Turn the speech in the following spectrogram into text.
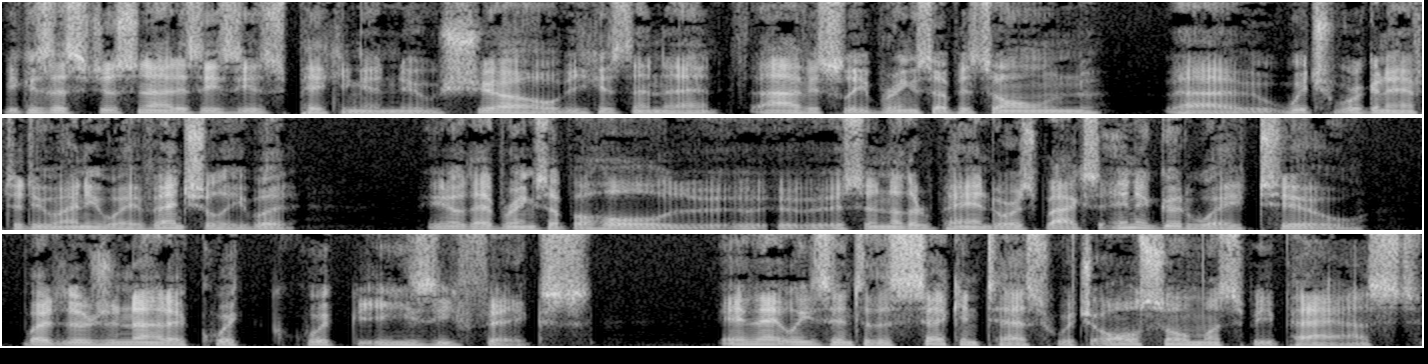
Because it's just not as easy as picking a new show because then that obviously brings up its own, uh, which we're going to have to do anyway eventually. But, you know, that brings up a whole, uh, it's another Pandora's box in a good way too. But there's not a quick, quick, easy fix. And that leads into the second test, which also must be passed.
